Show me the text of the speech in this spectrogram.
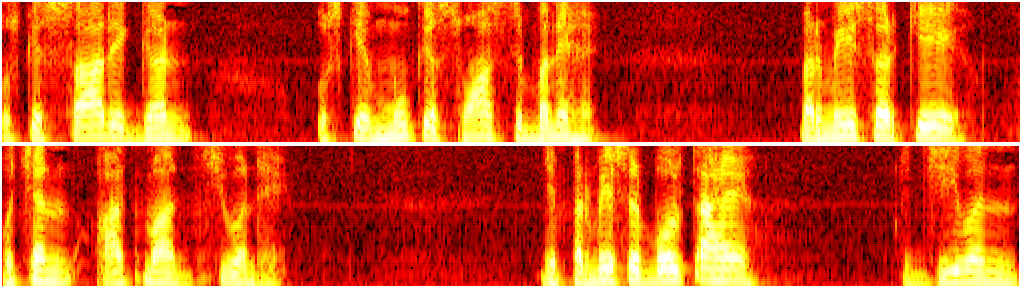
उसके सारे गण उसके मुँह के श्वास से बने हैं। परमेश्वर के वचन आत्मा जीवन है। जब परमेश्वर बोलता है तो जीवन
